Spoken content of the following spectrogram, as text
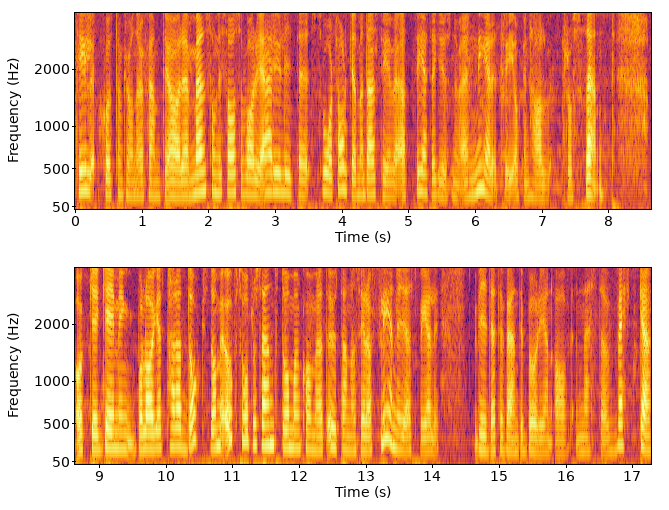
till 17 kronor och 50 öre. Men som ni sa så var det, är det ju lite svårtolkat men där ser vi att CTEK just nu är ner 3,5 procent. Och gamingbolaget Paradox de är upp 2 procent då man kommer att utannonsera fler nya spel vid ett event i början av nästa vecka.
